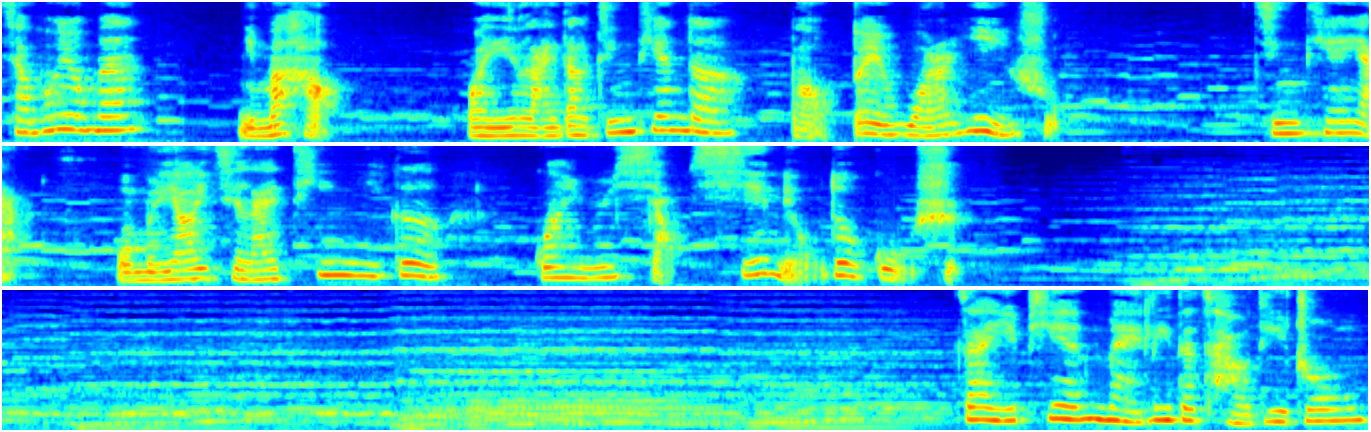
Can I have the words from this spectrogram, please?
小朋友们，你们好，欢迎来到今天的宝贝玩艺术。今天呀，我们要一起来听一个关于小溪流的故事。在一片美丽的草地中，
